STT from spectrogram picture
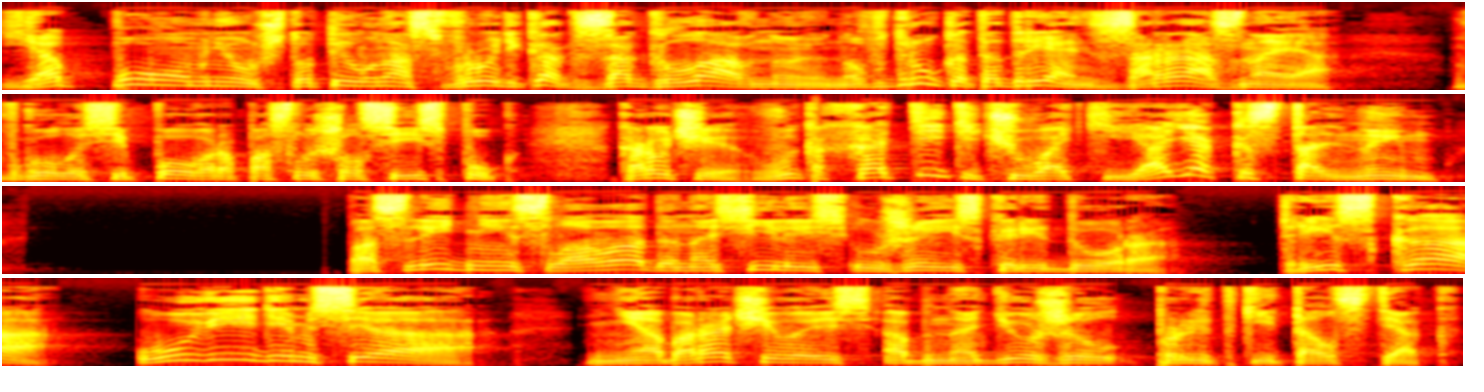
«Я помню, что ты у нас вроде как за главную, но вдруг эта дрянь заразная!» В голосе повара послышался испуг. «Короче, вы как хотите, чуваки, а я к остальным!» Последние слова доносились уже из коридора. «Треска! Увидимся!» Не оборачиваясь, обнадежил прыткий толстяк.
